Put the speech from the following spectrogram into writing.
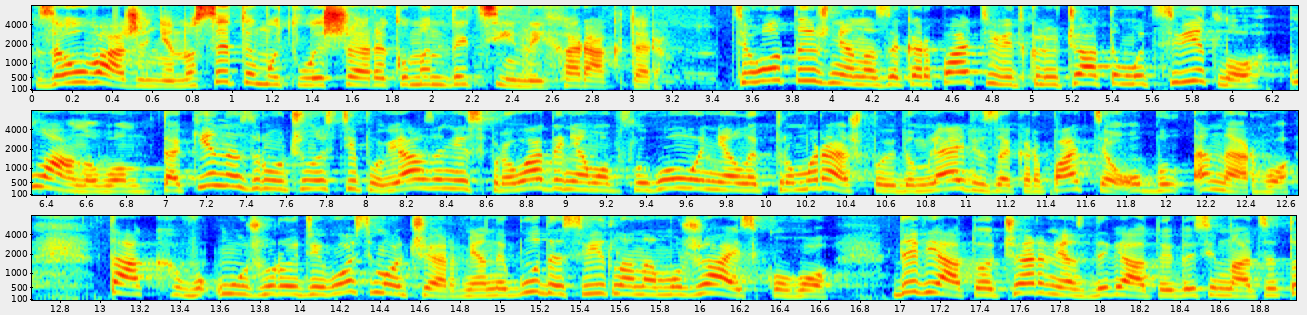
Зауваження носитимуть лише рекомендаційний характер. Цього тижня на Закарпатті відключатимуть світло планово. Такі незручності пов'язані з проведенням обслуговування електромереж. Повідомляють в Закарпаття Обленерго. Так, в Ужгороді 8 червня не буде світла на Можайського. 9 червня з 9 до 17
